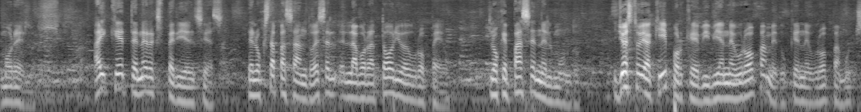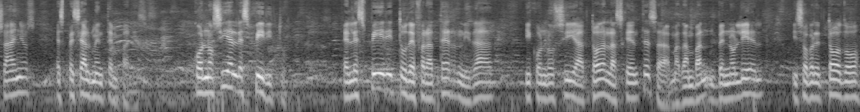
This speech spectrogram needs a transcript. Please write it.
Morelos. Hay que tener experiencias de lo que está pasando, es el laboratorio europeo, lo que pasa en el mundo. Yo estoy aquí porque viví en Europa, me eduqué en Europa muchos años, especialmente en París. Conocí el espíritu, el espíritu de fraternidad, y conocí a todas las gentes, a Madame Benoliel y sobre todo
